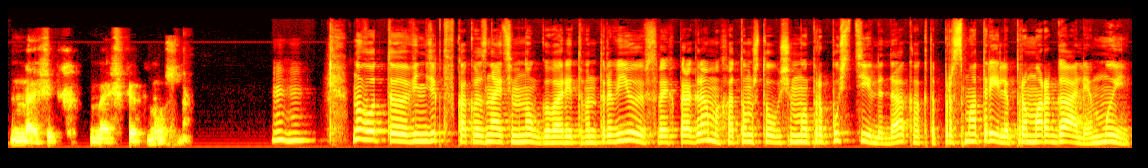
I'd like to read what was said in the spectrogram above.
нафиг, нафиг это нужно. Угу. Ну вот э, Венедиктов, как вы знаете, много говорит в интервью и в своих программах о том, что, в общем, мы пропустили, да, как-то просмотрели, проморгали мы,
